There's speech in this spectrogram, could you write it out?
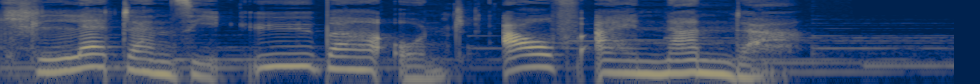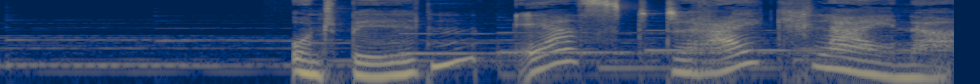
klettern sie über und aufeinander und bilden erst drei kleine,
